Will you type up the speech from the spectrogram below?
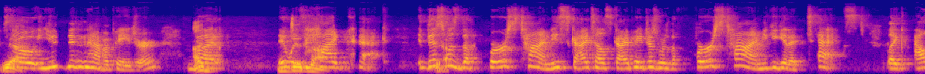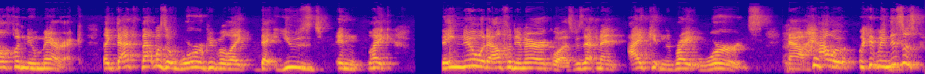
Yeah. So you didn't have a pager, but I it was high tech. This yeah. was the first time these SkyTel Sky pagers were the first time you could get a text like alphanumeric. Like that that was a word people like that used in like they knew what alphanumeric was because that meant I can write words. Now, how it, I mean, this was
